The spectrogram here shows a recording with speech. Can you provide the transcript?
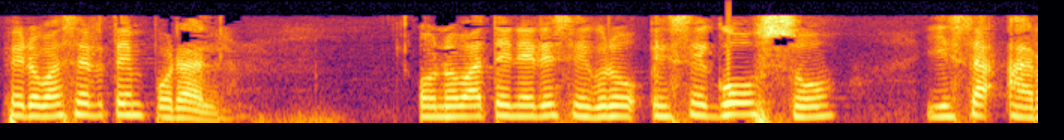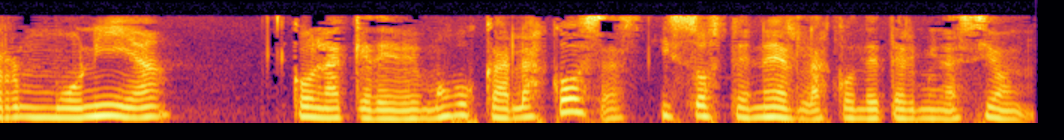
pero va a ser temporal. O no va a tener ese, gozo y esa armonía con la que debemos buscar las cosas y sostenerlas con determinación.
